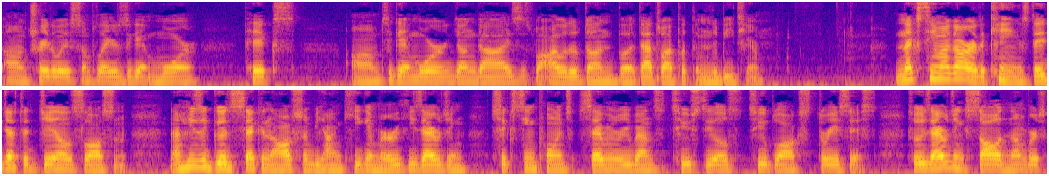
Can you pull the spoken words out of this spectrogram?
um, trade away some players to get more picks, um, to get more young guys is what I would have done. But that's why I put them in the B tier. The next team I got are the Kings. They drafted Jalen Slawson. Now he's a good second option behind Keegan Murray. He's averaging 16 points, 7 rebounds, 2 steals, 2 blocks, 3 assists. So he's averaging solid numbers.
